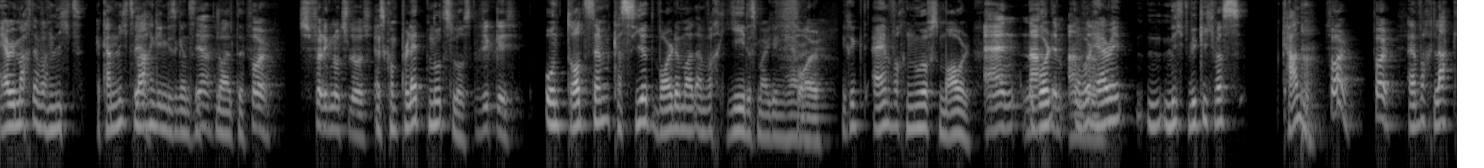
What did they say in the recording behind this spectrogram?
Harry macht einfach nichts. Er kann nichts Ja. machen gegen diese ganzen Ja. Leute. Voll. Ist völlig nutzlos. Er ist komplett nutzlos. Wirklich. Und trotzdem kassiert Voldemort einfach jedes Mal gegen Harry. Voll. Er kriegt einfach nur aufs Maul. Ein nach obwohl, dem anderen. obwohl Harry nicht wirklich was kann. Voll. Voll. Einfach Lack.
